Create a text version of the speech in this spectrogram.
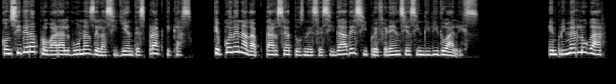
considera probar algunas de las siguientes prácticas, que pueden adaptarse a tus necesidades y preferencias individuales. En primer lugar,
